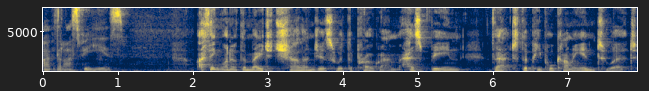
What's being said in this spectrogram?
over the last few years? I think one of the major challenges with the program has been that the people coming into it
